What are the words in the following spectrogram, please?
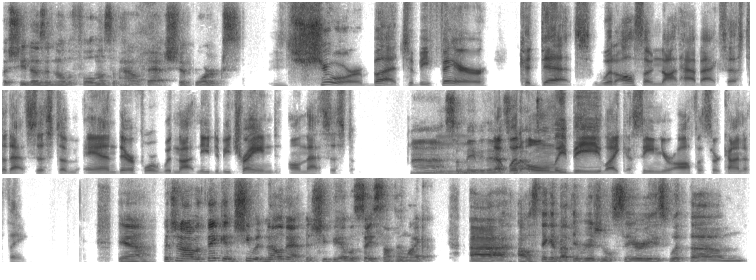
but she doesn't know the fullness of how that ship works. Sure, but to be fair, cadets would also not have access to that system and therefore would not need to be trained on that system. Ah, so Mm. maybe That would only be like a senior officer kind of thing. Yeah, but you know, I was thinking she would know that, but she'd be able to say something like, uh, "I was thinking about the original series with um,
